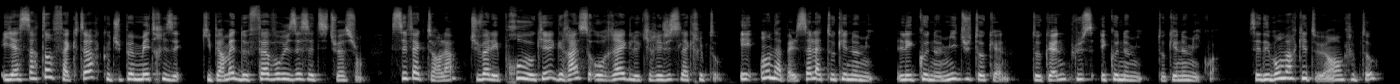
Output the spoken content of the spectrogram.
Et il y a certains facteurs que tu peux maîtriser, qui permettent de favoriser cette situation. Ces facteurs-là, tu vas les provoquer grâce aux règles qui régissent la crypto. Et on appelle ça la tokenomie, l'économie du token. Token plus économie, tokenomie quoi. C'est des bons marketeurs hein, en crypto?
